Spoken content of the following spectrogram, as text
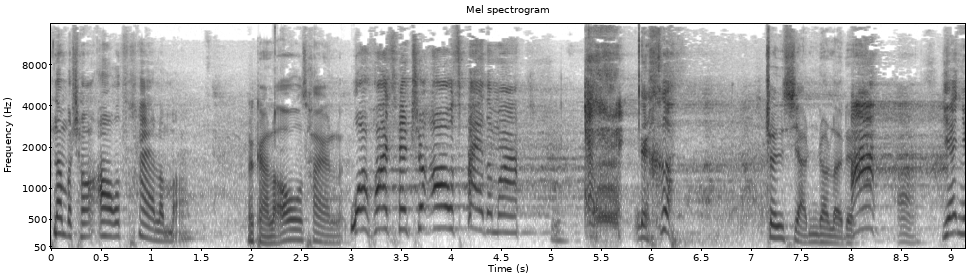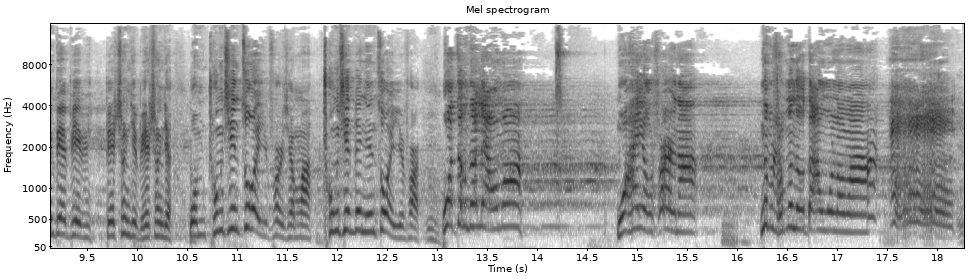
那不成熬菜了吗？那改了熬菜了。我花钱吃熬菜的吗？那呵，真闲着了这。啊啊，爷，您别别别别生气，别生气，我们重新做一份行吗？重新跟您做一份，我等得了吗？我还有事儿呢，那不什么都耽误了吗？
